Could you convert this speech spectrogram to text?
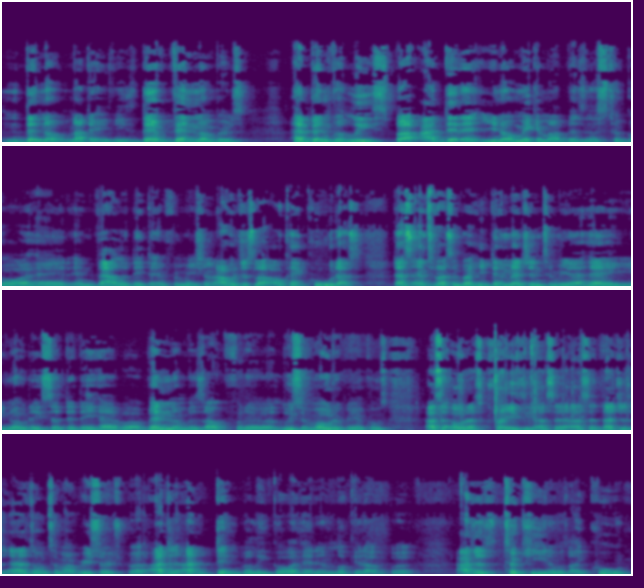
that no, not their EVs, their VIN numbers have been released, but I didn't, you know, make it my business to go ahead and validate the information. I was just like, okay, cool, that's that's interesting. But he did mention to me that hey, you know, they said that they have uh, VIN numbers out for the Lucid Motor vehicles. I said, oh, that's crazy. I said, I said that just adds on to my research, but I just I didn't really go ahead and look it up, but I just took heed and was like, cool.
